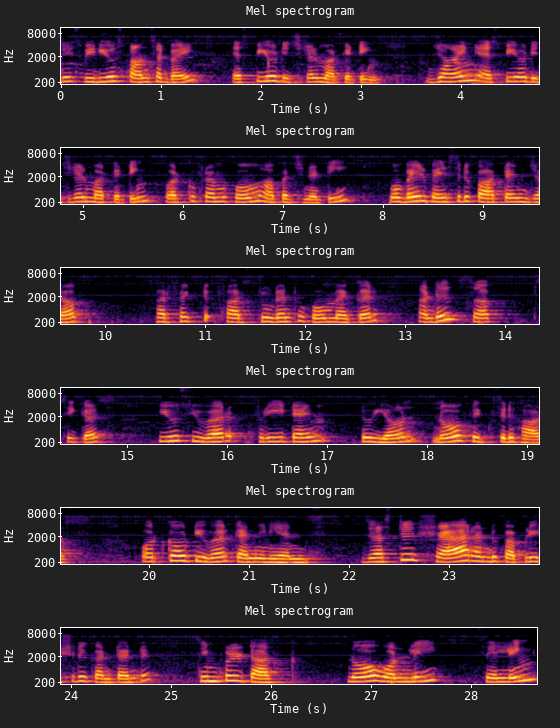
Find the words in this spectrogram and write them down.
This video is sponsored by SPO Digital Marketing. Join SPO Digital Marketing work from home opportunity, mobile based part time job, perfect for student, homemaker, and job seekers. Use your free time to earn no fixed hours. Work out your convenience. Just share and publish content. Simple task. No only selling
